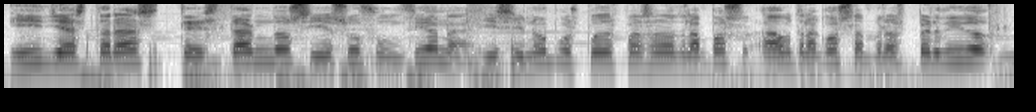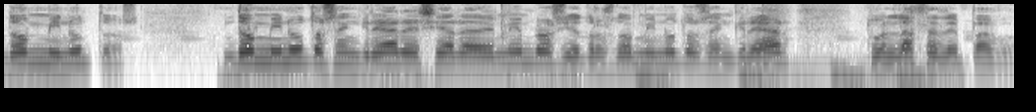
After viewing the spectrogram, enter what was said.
y ya estarás testando si eso funciona. Y si no, pues puedes pasar a otra, a otra cosa, pero has perdido dos minutos. Dos minutos en crear ese área de miembros y otros dos minutos en crear tu enlace de pago.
